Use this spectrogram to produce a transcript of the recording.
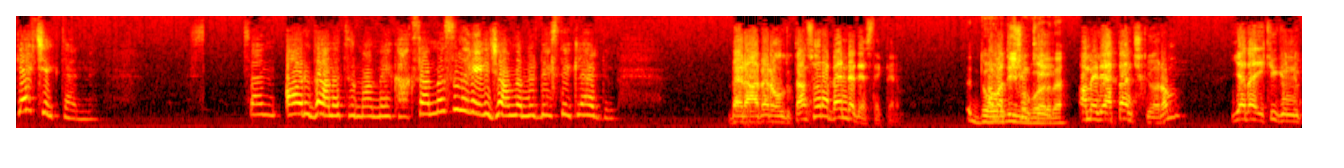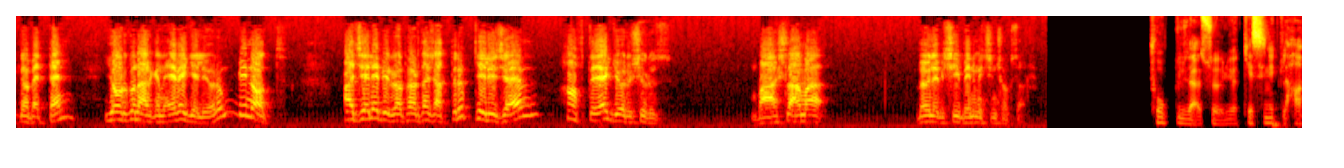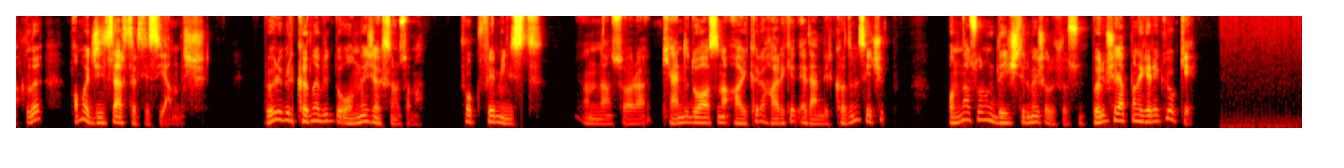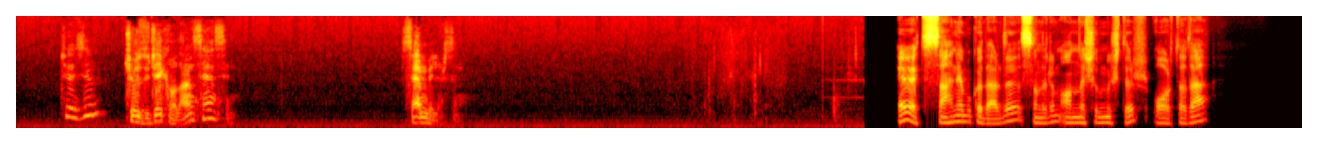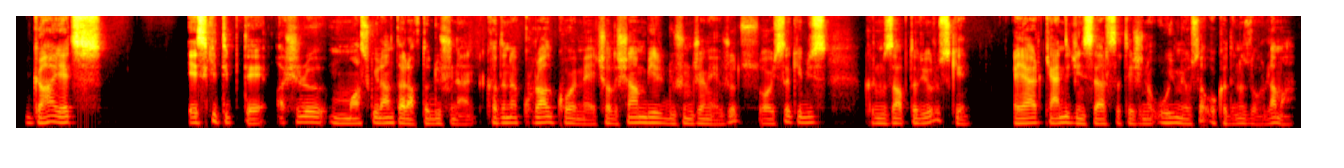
Gerçekten mi? Sen Ağrı Dağı'na tırmanmaya kalksan nasıl heyecanlanır desteklerdim. Beraber olduktan sonra ben de desteklerim. Doğru Ama değil mi bu ki, arada? Ameliyattan çıkıyorum ya da iki günlük nöbetten yorgun argın eve geliyorum bir not. Acele bir röportaj attırıp geleceğim haftaya görüşürüz. Bağışla ama böyle bir şey benim için çok zor. Çok güzel söylüyor. Kesinlikle haklı ama cinsel statüsü yanlış. Böyle bir kadınla birlikte olmayacaksın o zaman. Çok feminist. Ondan sonra kendi doğasına aykırı hareket eden bir kadını seçip ondan sonra onu değiştirmeye çalışıyorsun. Böyle bir şey yapmana gerek yok ki. Çözüm? Çözecek olan sensin. Sen bilirsin. Evet sahne bu kadardı. Sanırım anlaşılmıştır. Ortada gayet eski tipte aşırı maskülen tarafta düşünen, kadına kural koymaya çalışan bir düşünce mevcut. Oysa ki biz Kırmızı Hapta diyoruz ki eğer kendi cinsel stratejine uymuyorsa o kadını zorlama.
